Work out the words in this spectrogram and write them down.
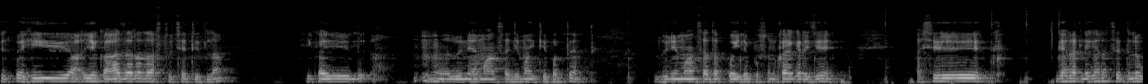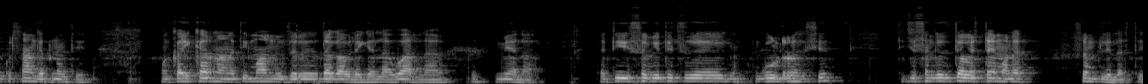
तेच पण ही एक आजारच असतो छातीतला. ही काही जुन्या माणसाची माहिती आहे फक्त. जुन्या माणसं आता पहिल्यापासून काय करायचे? असे घरातल्या घरात लवकर सांगत नव्हते. मग काही कारणानं ती माणूस जर दगावला गेला वारला मेला तर ती सगळे त्याचं गूढ रहस्य तिची संगत त्यावेळेस टायमाला संपलेलं असते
